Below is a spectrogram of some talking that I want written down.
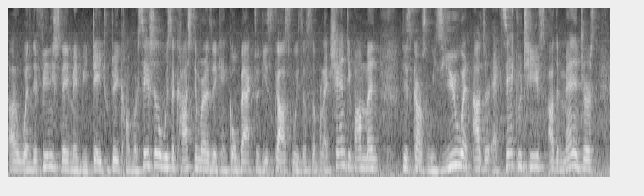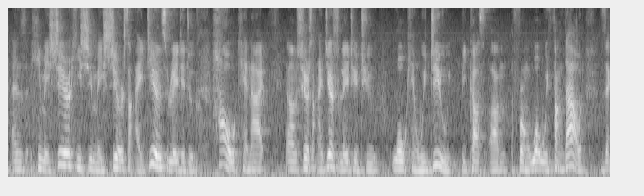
uh, when they finish their maybe day-to-day conversation with the customer, they can go back to discuss with the supply chain department, discuss with you and other executives, other managers, and he may share, he she may share some ideas related to how can I um, share some ideas related to what can we do because um, from what we found out the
